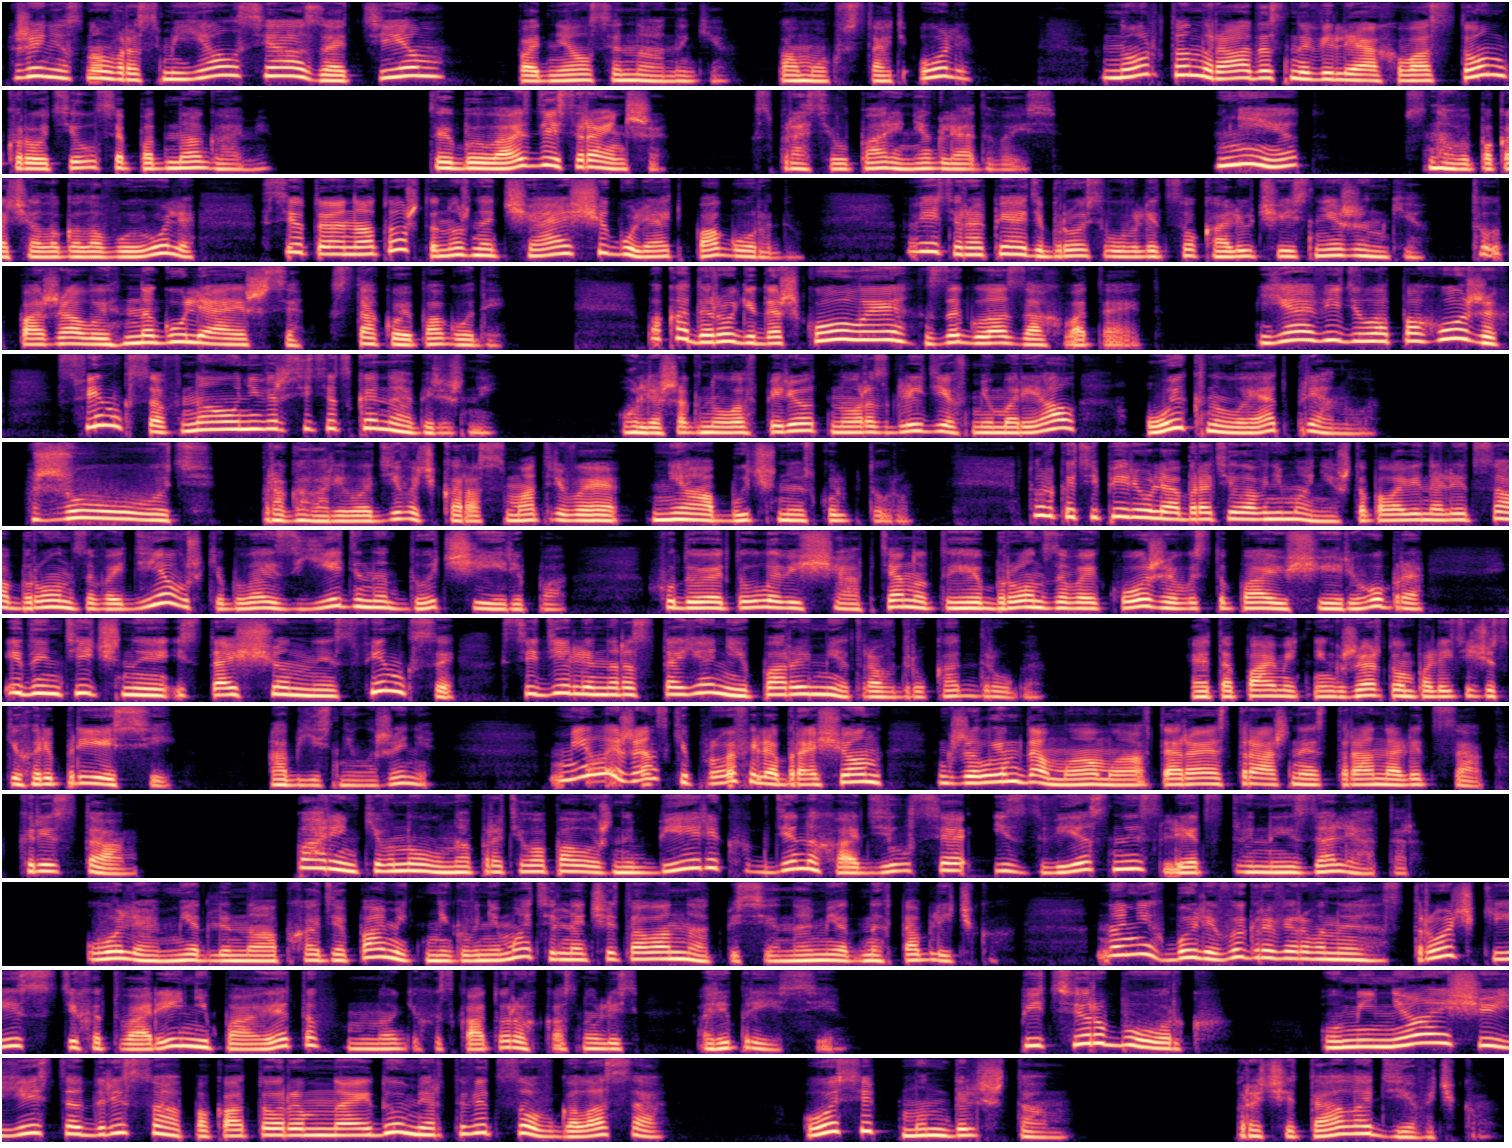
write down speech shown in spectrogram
Женя снова рассмеялся, а затем поднялся на ноги, помог встать Оле. Нортон, радостно виляя хвостом, крутился под ногами. «Ты была здесь раньше?» — спросил парень, оглядываясь. «Нет», — снова покачала головой Оля, сетуя на то, что нужно чаще гулять по городу. Ветер опять бросил в лицо колючие снежинки. Тут, пожалуй, нагуляешься с такой погодой. Пока дороги до школы за глаза хватает. Я видела похожих сфинксов на университетской набережной. Оля шагнула вперед, но, разглядев мемориал, ойкнула и отпрянула. «Жуть!» — проговорила девочка, рассматривая необычную скульптуру. Только теперь Оля обратила внимание, что половина лица бронзовой девушки была изъедена до черепа. Худое туловище, обтянутые бронзовой кожей выступающие ребра, идентичные истощенные сфинксы сидели на расстоянии пары метров друг от друга. «Это памятник жертвам политических репрессий», — объяснила Женя. Милый женский профиль обращен к жилым домам, а вторая страшная сторона лица — к крестам. Парень кивнул на противоположный берег, где находился известный следственный изолятор. Оля, медленно обходя памятник, внимательно читала надписи на медных табличках. На них были выгравированы строчки из стихотворений поэтов, многих из которых коснулись репрессии. Петербург. У меня еще есть адреса, по которым найду мертвецов голоса. Осип Мандельштам. Прочитала девочка.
